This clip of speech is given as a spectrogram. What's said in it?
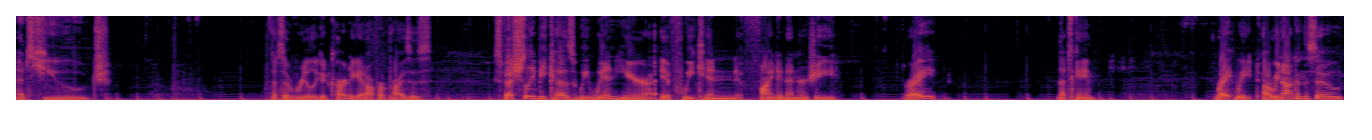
That's huge. That's a really good card to get off our prizes. Especially because we win here if we can find an energy. Right? That's game. Right, wait, are we knocking this out?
